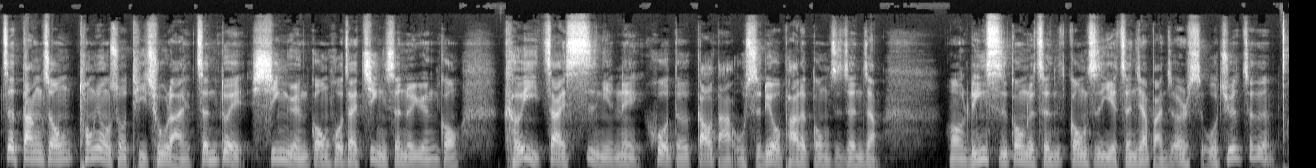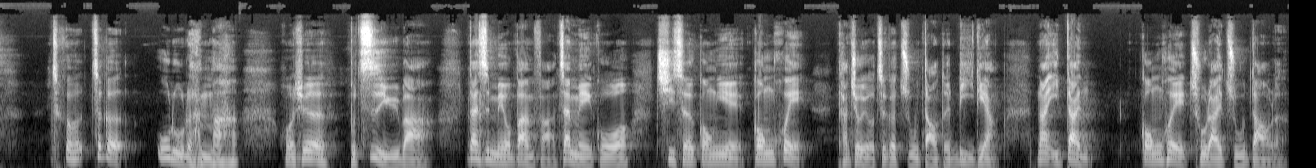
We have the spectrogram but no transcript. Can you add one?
这当中通用所提出来，针对新员工或在晋升的员工。可以在四年内获得高达五十六趴的工资增长，哦，临时工的增工资也增加百分之二十。我觉得这个、这个、这个侮辱人吗？我觉得不至于吧。但是没有办法，在美国汽车工业工会它就有这个主导的力量。那一旦工会出来主导了，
